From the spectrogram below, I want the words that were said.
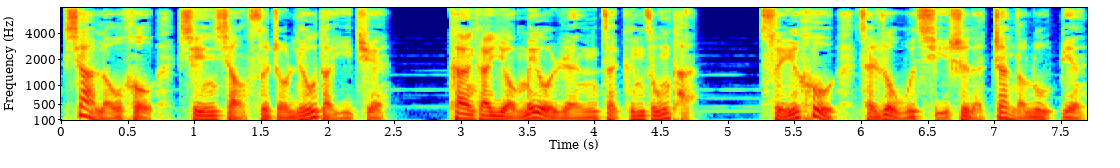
下楼后先向四周溜达一圈，看看有没有人在跟踪他，随后才若无其事的站到路边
